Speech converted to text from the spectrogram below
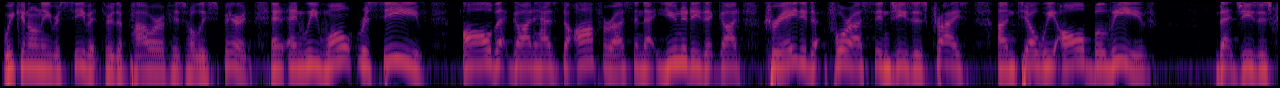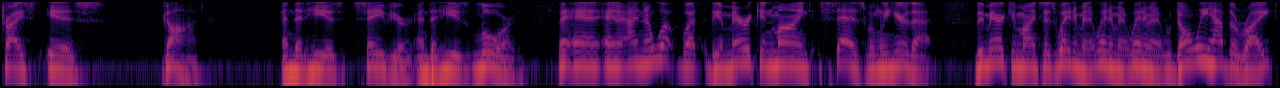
We can only receive it through the power of His Holy Spirit. And, and we won't receive all that God has to offer us and that unity that God created for us in Jesus Christ until we all believe that Jesus Christ is God and that He is Savior and that He is Lord. And, and I know what, what the American mind says when we hear that. The American mind says, wait a minute, wait a minute, wait a minute. Don't we have the right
